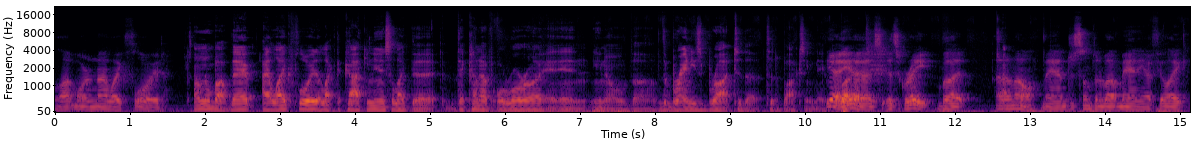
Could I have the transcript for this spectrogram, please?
a lot more than I like Floyd. I don't know about that. I like Floyd. I like the cockiness. I like the the kind of aurora and, and you know the the brand he's brought to the to the boxing name. Yeah, But- yeah, it's it's great, but I don't know, man. Just something about Manny. I feel like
